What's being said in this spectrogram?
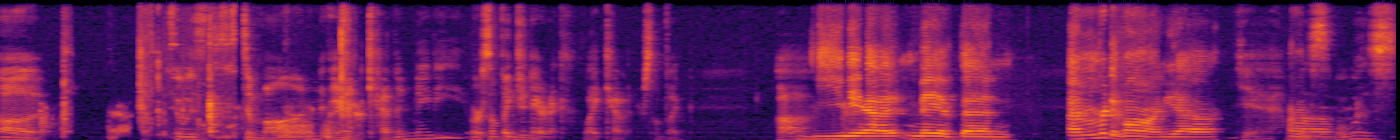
uh it was Damon and Kevin maybe or something generic like Kevin or something. Uh Yeah, it may have been. I remember Devon. Yeah. yeah, what was Um, what was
